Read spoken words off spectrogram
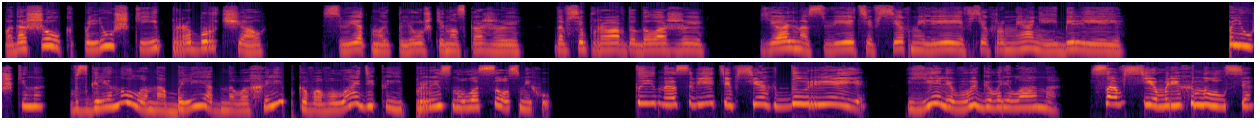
подошел к Плюшке и пробурчал. «Свет мой, Плюшкина, скажи, да всю правду доложи. Яль на свете, всех милее, всех румянее и белее. Плюшкина взглянула на бледного, хлипкого Владика и прыснула со смеху. «Ты на свете всех дурее!» — еле выговорила она. «Совсем рехнулся!»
